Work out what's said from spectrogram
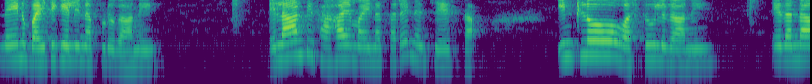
నేను బయటికి వెళ్ళినప్పుడు కానీ ఎలాంటి సహాయం అయినా సరే నేను చేస్తా. ఇంట్లో వస్తువులు కానీ ఏదన్నా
